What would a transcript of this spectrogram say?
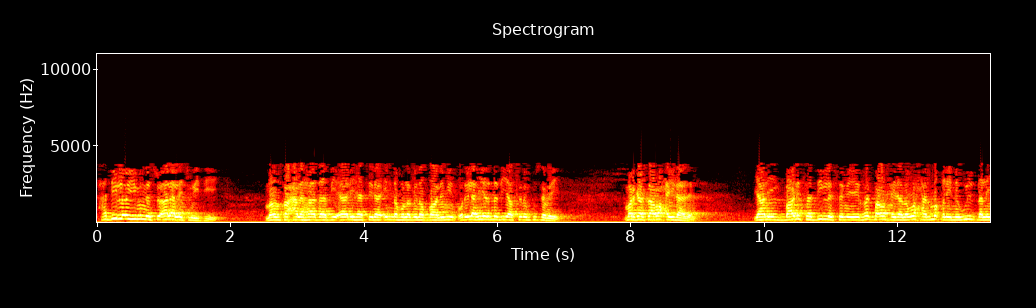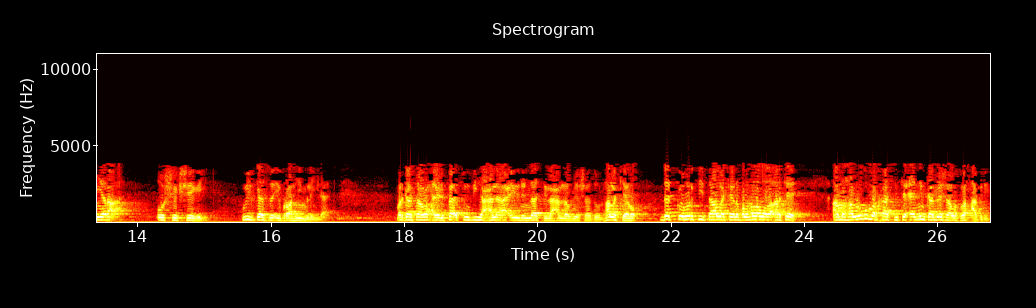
Haddii loo yimidna su'aalaa la isweydiiyey. Man facala hada biaalihatina inahu la min war ilaahyadanadii yaa sidan ku sameeyey markaasaa waxay yidhahdeen yani baadhis haddii la sameeyey rag baa waxay yidhahdeen waxaan maqlaynay wiil dhalinyaro ah oo sheeg sheegay. Wiilkaasoo ibraahim la yidhahda markaasaa waxaa yidhi fa'tuu bihi calaa acyuni innaasi lacallahum yashhaduun. Hala keeno. Dadka hortiisa hala keeno bal hala wada arkee ama ha lagu markhaati kacee ninkaa meesha la soo xaabiriy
